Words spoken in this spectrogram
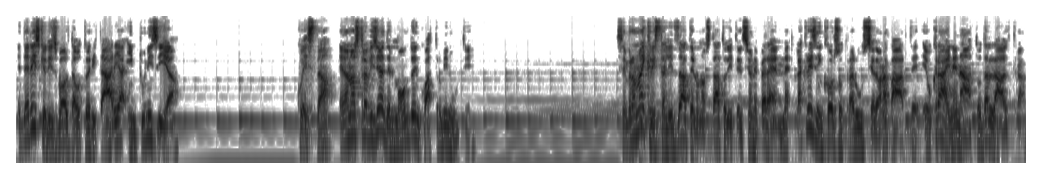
e del rischio di svolta autoritaria in Tunisia. Questa è la nostra visione del mondo in 4 minuti. Sembra ormai cristallizzata in uno stato di tensione perenne la crisi in corso tra Russia da una parte e Ucraina e NATO dall'altra.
